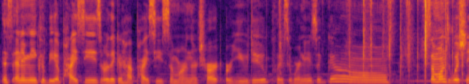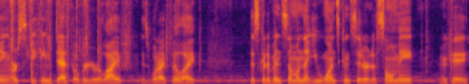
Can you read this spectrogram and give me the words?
This enemy could be a Pisces, or they could have Pisces somewhere in their chart, or you do. Place it where it needs to go. Someone's wishing or speaking death over your life, is what I feel like. This could have been someone that you once considered a soulmate, okay?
